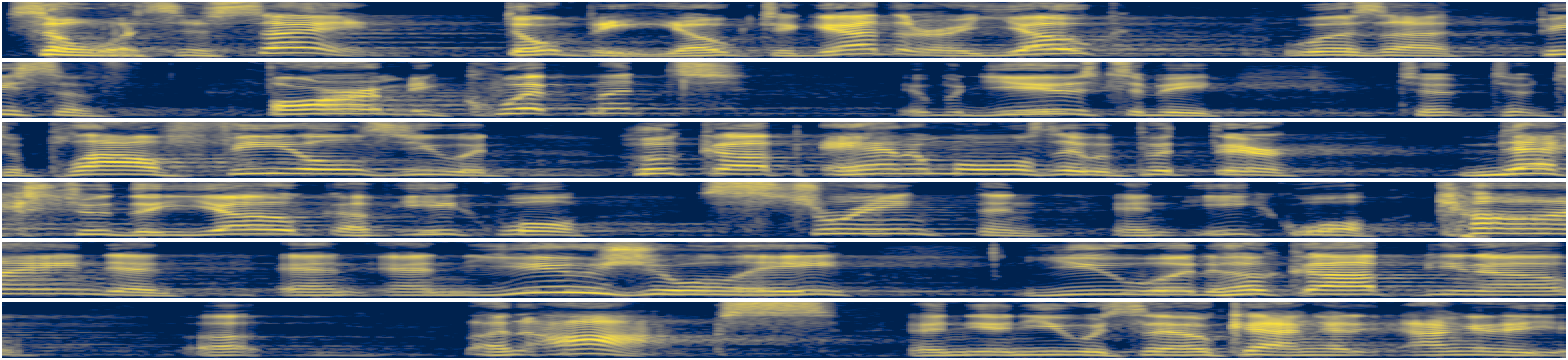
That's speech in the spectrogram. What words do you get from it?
So, what's this saying? Don't be yoked together. A yoke was a piece of farm equipment it would use to be to, to, to plow fields. You would hook up animals, they would put their necks to the yoke of equal strength and, and equal kind. And, and, and usually you would hook up, you know, uh, an ox. And, and you would say, okay, I'm gonna, I'm gonna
